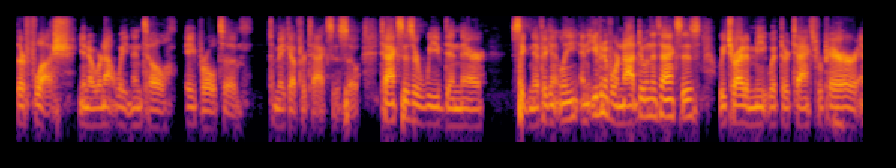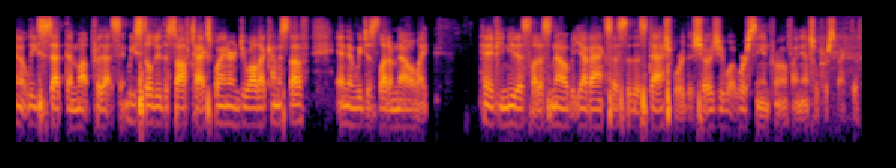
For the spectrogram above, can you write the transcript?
they're flush. You know, we're not waiting until April to to make up for taxes. So taxes are weaved in there significantly. And even if we're not doing the taxes, we try to meet with their tax preparer and at least set them up for that. We still do the soft tax planner and do all that kind of stuff. And then we just let them know, like, hey, if you need us, let us know. But you have access to this dashboard that shows you what we're seeing from a financial perspective.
